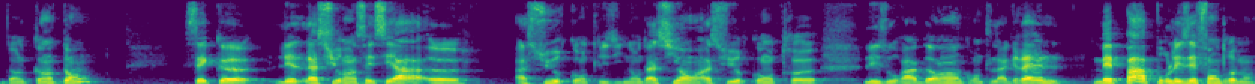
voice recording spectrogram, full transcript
dans le canton, c'est que l'assurance SCA euh, assure contre les inondations, assure contre euh, les ouragans, contre la grêle, mais pas pour les effondrements.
